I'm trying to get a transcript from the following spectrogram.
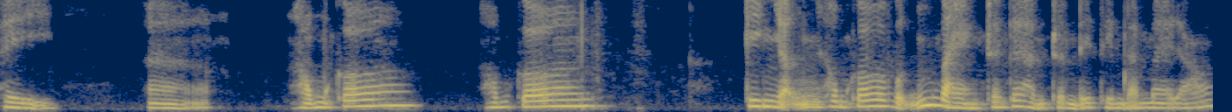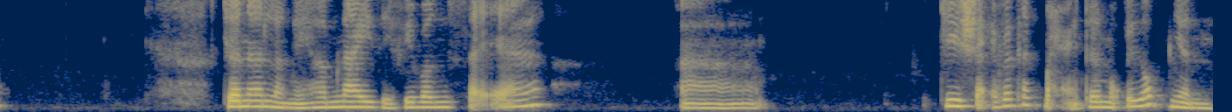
thì, à, không có không có kiên nhẫn, không có vững vàng trên cái hành trình đi tìm đam mê đó. Cho nên là ngày hôm nay thì Phi Vân sẽ, à chia sẻ với các bạn trên một cái góc nhìn,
